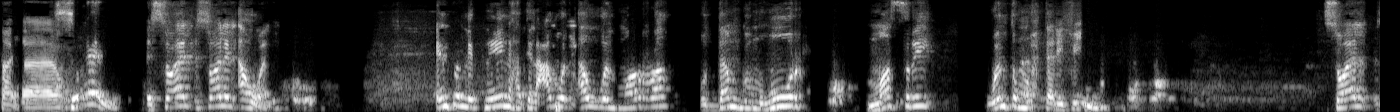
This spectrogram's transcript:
طيب. آه، السؤال. السؤال السؤال الأول. أنتوا الاثنين هتلعبوا لأول مرة قدام جمهور مصري وأنتم محترفين. سؤال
